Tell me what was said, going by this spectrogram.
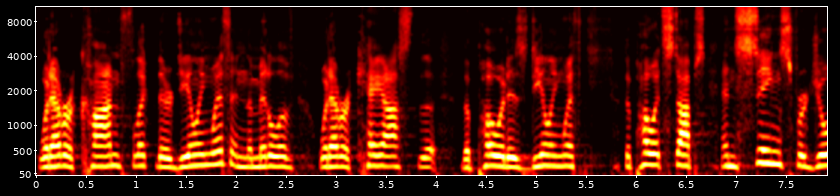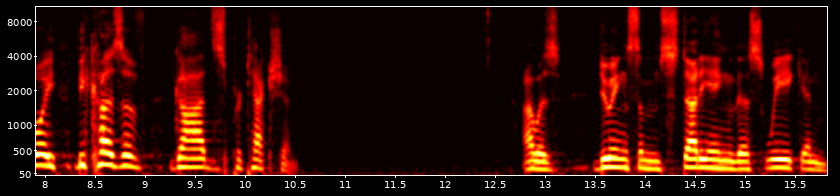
whatever conflict they're dealing with, in the middle of whatever chaos the, the poet is dealing with, the poet stops and sings for joy because of God's protection. I was doing some studying this week, and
